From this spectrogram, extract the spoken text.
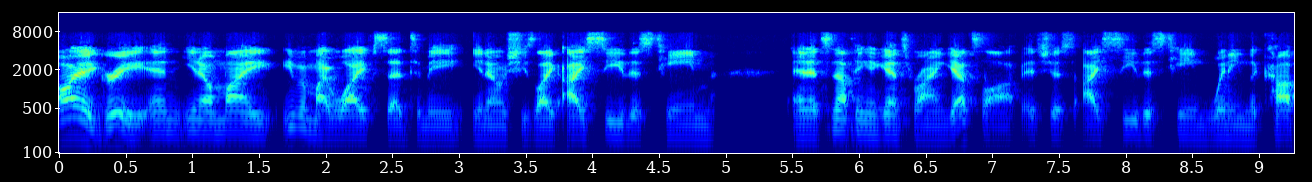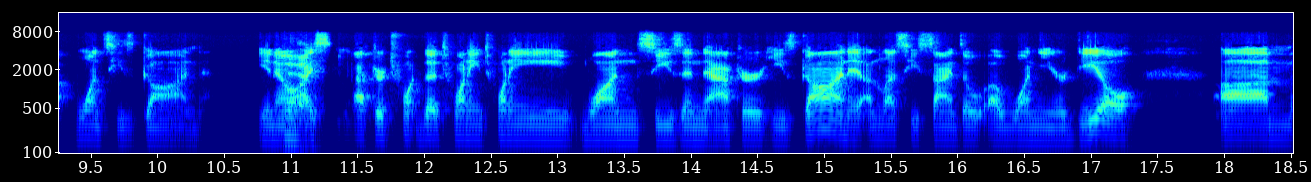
I agree, and you know, my even my wife said to me, you know, she's like, I see this team, and it's nothing against Ryan Getzlaf. It's just I see this team winning the cup once he's gone. You know, yeah. I see after tw- the 2021 season, after he's gone, unless he signs a, a one year deal, um,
